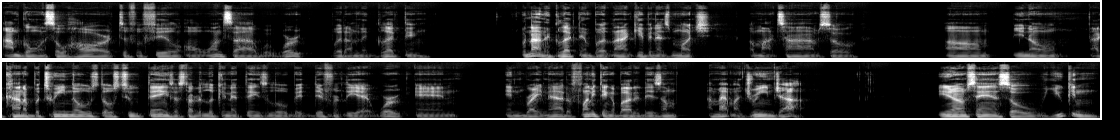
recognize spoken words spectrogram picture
I'm going so hard to fulfill on one side with work, but I'm neglecting, well, not neglecting, but not giving as much of my time. So, um, you know, I kind of between those those two things, I started looking at things a little bit differently at work. And and right now, the funny thing about it is I'm I'm at my dream job. You know what I'm saying? So you can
